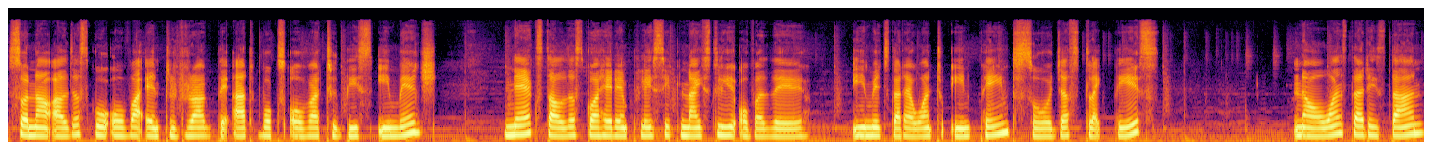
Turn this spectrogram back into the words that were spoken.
So now i'll just go over and drag the art box over to this image. Next i'll just go ahead and place it nicely over the image that i want to in paint so just like this now, once that is done,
